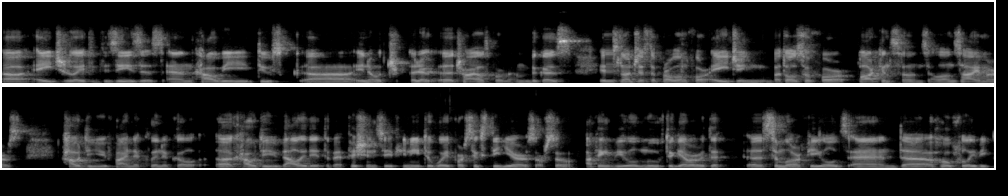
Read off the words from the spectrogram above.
uh, age-related diseases and how we do uh, you know tr- uh, trials for them because it's not just a problem for aging but also for Parkinson's or Alzheimer's. How do you find a clinical? Uh, how do you validate the efficiency if you need to wait for 60 years or so? I think we will move together with the uh, similar fields and uh, hopefully we,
